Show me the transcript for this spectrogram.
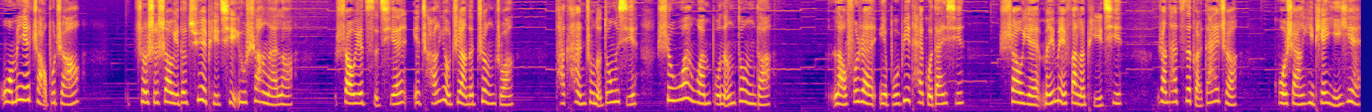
我们也找不着。这时少爷的倔脾气又上来了。少爷此前也常有这样的症状，他看中的东西是万万不能动的。”老夫人也不必太过担心，少爷每每犯了脾气，让他自个儿待着，过上一天一夜，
